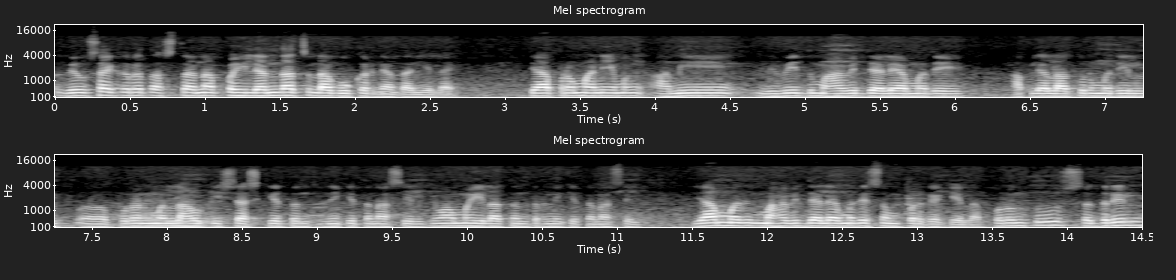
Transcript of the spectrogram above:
व्यवसाय करत असताना पहिल्यांदाच लागू करण्यात आलेला आहे. त्याप्रमाणे मग आम्ही विविध महाविद्यालयामध्ये आपल्या लातूरमधील पुरणमल लाहोटी शासकीय तंत्रनिकेतन असेल किंवा महिला तंत्रनिकेतन असेल या महाविद्यालयामध्ये संपर्क केला. परंतु सदरील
